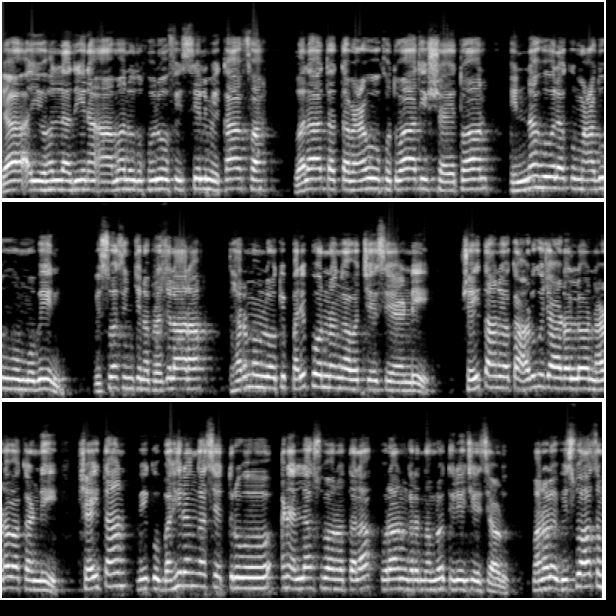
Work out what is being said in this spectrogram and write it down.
యా الذين ఆమను ادخلوا في السلم కాఫా వలా تتبعوا خطوات الشيطان ఇన్నహు لكم عدو ముబీన్ విశ్వసించిన ప్రజలారా ధర్మంలోకి పరిపూర్ణంగా వచ్చేసేయండి. శైతాన్ యొక్క అడుగుజాడల్లో నడవకండి. శైతాన్ మీకు బహిరంగ శత్రువు అని అల్లా సుబానోతల ఖురాన్ గ్రంథంలో తెలియచేశాడు. మనలో విశ్వాసం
